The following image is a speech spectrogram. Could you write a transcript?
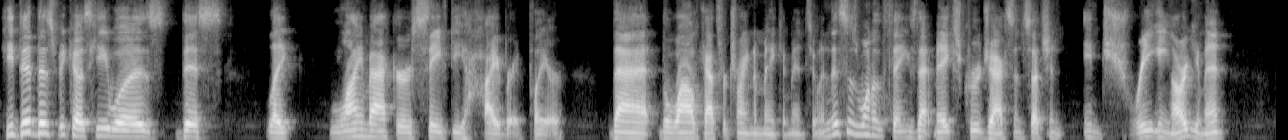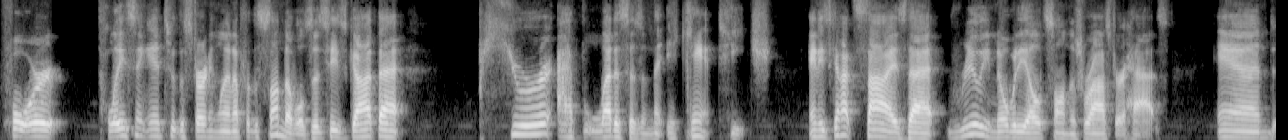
He did this because he was this like linebacker safety hybrid player that the Wildcats were trying to make him into. And this is one of the things that makes Krew Jackson such an intriguing argument for placing into the starting lineup for the Sun Devils is he's got that pure athleticism that you can't teach. And he's got size that really nobody else on this roster has. And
